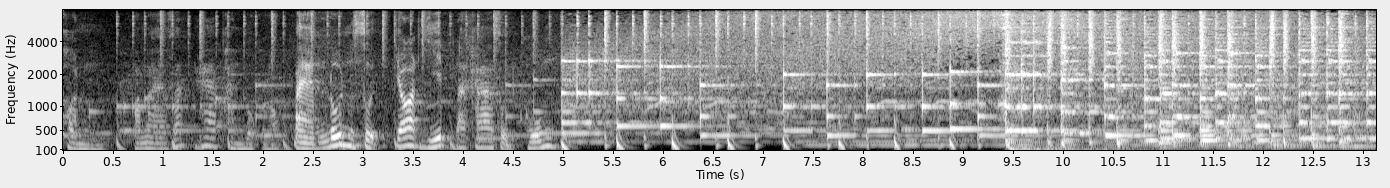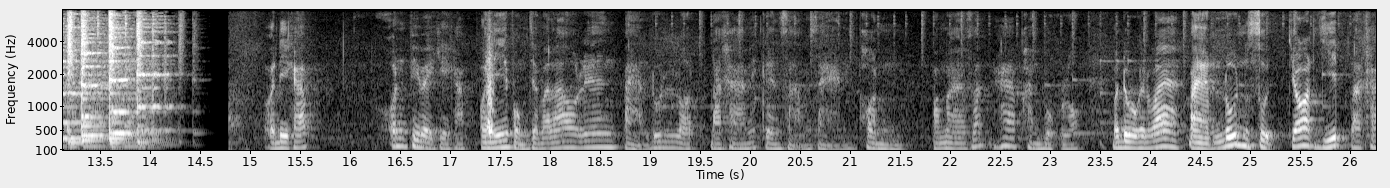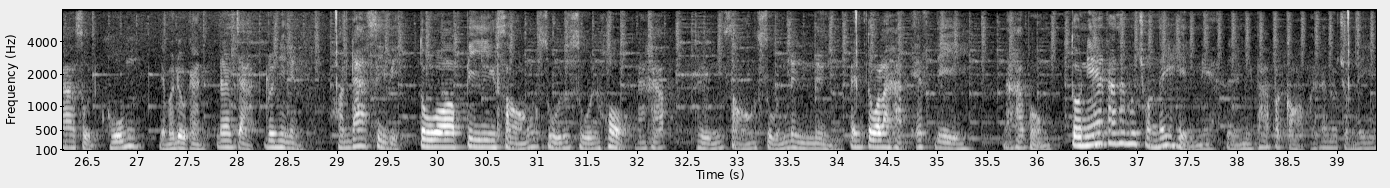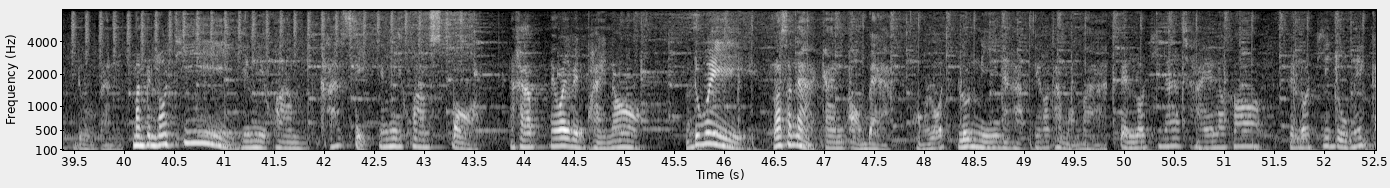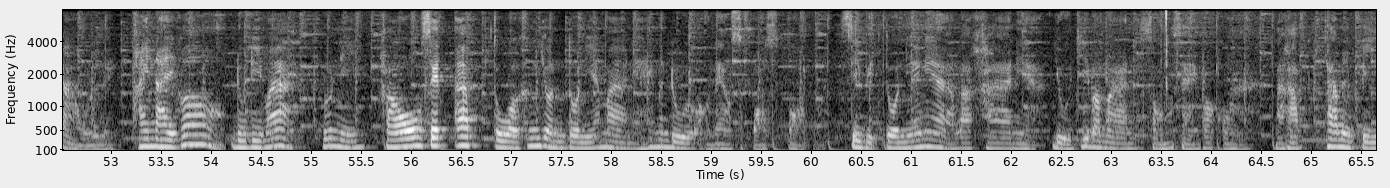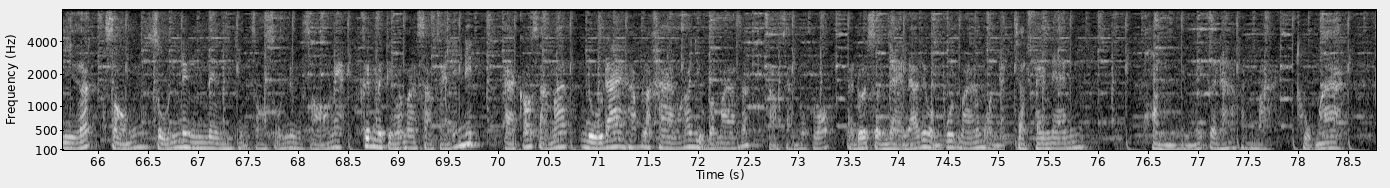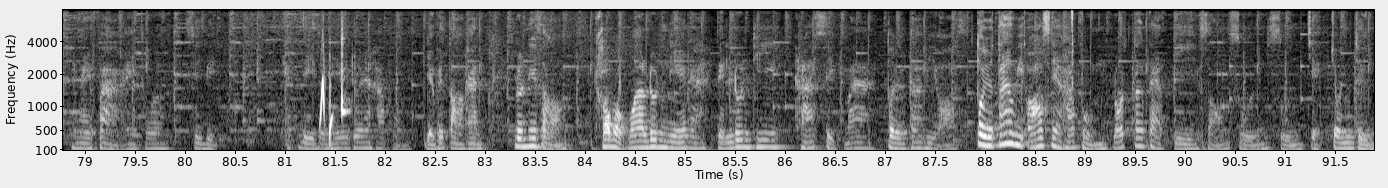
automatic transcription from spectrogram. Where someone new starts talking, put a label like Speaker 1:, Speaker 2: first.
Speaker 1: ผ่อนประมาณสัก 5,000บวกลบ8รุ่นสุดยอดฮิตราคาสุดคุ้มสวัสดีครับ อ้นพีไวเคครับ วันนี้ผมจะมาเล่าเรื่อง 8 รุ่นรถราคาไม่เกิน 3 0 0แสนผ่อนประมาณสัก 5,000 บวกลบ มาดูกันว่า 8 รุ่นสุดยอดฮิตราคาสุดคุ้ม เดี๋ยวมาดูกัน เริ่มจากรุ่นที่ 1 Honda Civic ตัวปี 2006 นะครับ ถึง 2011 เป็นตัวรหัส FD นะครับผม ตัวนี้ถ้าท่านผู้ชมได้เห็นเนี่ยเดี๋ยวจะมีภาพประกอบให้ท่านผู้ชมได้ดูกัน มันเป็นรถที่ยังมีความคลาสสิกยังมีความสปอร์ตนะครับ ไม่ว่าจะเป็นภายนอก ด้วยลักษณะการออกแบบของรถรุ่นนี้นะครับที่เขาทำออกมา เป็นรถที่น่าใช้แล้วก็เป็นรถที่ดูไม่เก่าเลย ภายในก็ดูดีมากรุ่นนี้เขาเซตอัพตัวเครื่องยนต์ตัวนี้มาเนี่ยให้มันดูออกแนวสปอร์ตสปอร์ต ซีวิ c ตัวนี้เนี่ยราคาเนี่ยอยู่ที่ประมาณ 2 0 0 0 0 0กว่านะครับ ถ้าเป็นปีสัก 2011 ถึง 2012 เนี่ย ขึ้นไปถึงประมาณ 3 0 0 0 0 0นิดๆ แต่ก็สามารถดูได้ครับ ราคามันก็อยู่ประมาณสัก 3 0 0 0 0 0บวกลบ แต่โดยส่วนใหญ่แล้วที่ผมพูดมาทั้งหมดเนี่ยจัดไฟแนนซ์ผ่อนอยู่ไม่เกิน 5,000 บาท ถูกมาก ยังไงฝากไอ้ตัว Civic FD ตัวนี้ด้วยนะครับผม เดี๋ยวไปต่อกัน รุ่นที่ 2 เขาบอกว่ารุ่นนี้นะ เป็นรุ่นที่คลาสสิกมาก Toyota Vios Toyota Vios เนี่ยครับผมรถตั้งแต่ปี 2007 จนถึง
